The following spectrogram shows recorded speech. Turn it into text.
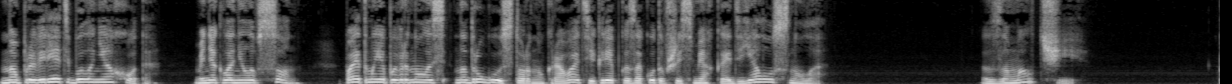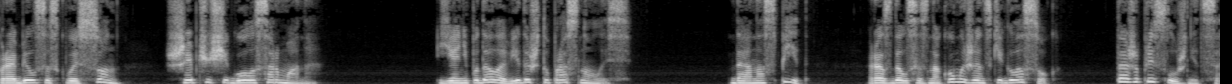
Но проверять было неохота. Меня клонило в сон, поэтому я повернулась на другую сторону кровати и, крепко закутавшись в мягкое одеяло, уснула. «Замолчи», пробился сквозь сон шепчущий голос Армана. Я не подала вида, что проснулась. «Да она спит», — раздался знакомый женский голосок. «Та же прислужница».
